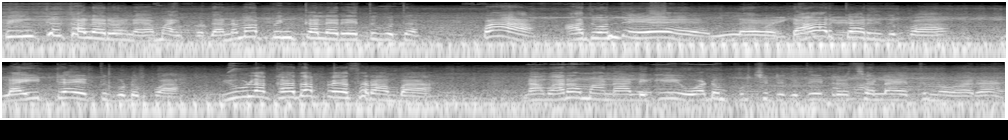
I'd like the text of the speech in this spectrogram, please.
பிங்க்கு கலர் வேணும் ஏமா இப்போ தானம்மா பிங்க் கலர் எடுத்து கொடுத்தேன்ப்பா அது வந்து டார்க்காக இருக்குதுப்பா. லைட்டாக எடுத்து கொடுப்பா. இவ்வளோ கதை பேசுகிறான்பா நான் வரேம்மா நாளைக்கு உடம்பு பிடிச்சிட்டு இருக்குது ட்ரெஸ் எல்லாம் எடுத்துன்னு வரேன்.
